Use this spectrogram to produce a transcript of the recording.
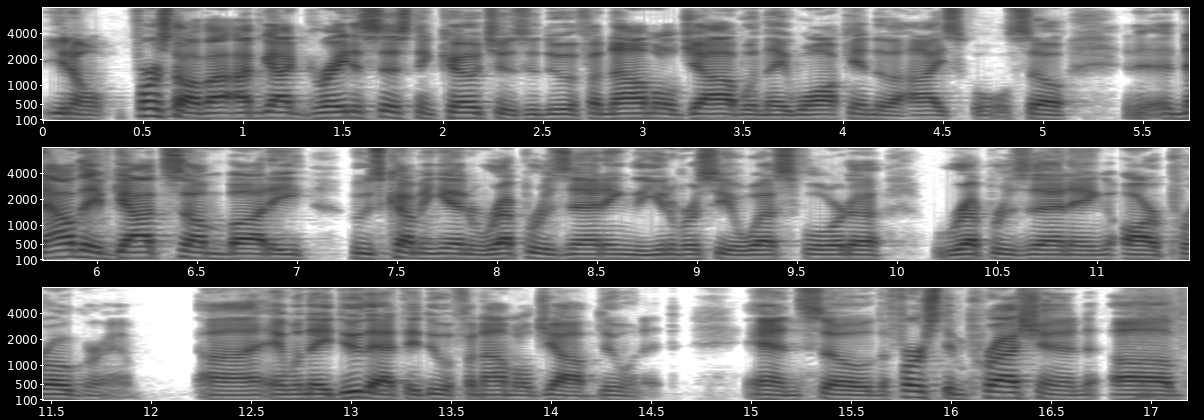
you know, first off, I've got great assistant coaches who do a phenomenal job when they walk into the high school. So now they've got somebody who's coming in representing the University of West Florida, representing our program. Uh, and when they do that, they do a phenomenal job doing it. And so the first impression of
